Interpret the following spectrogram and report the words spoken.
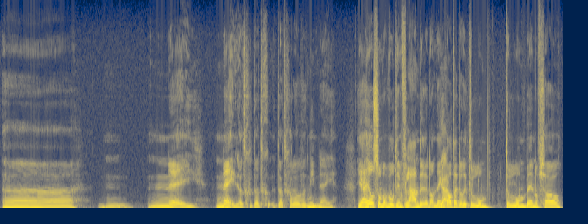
Eh, nee. Nee, dat, dat, dat geloof ik niet, nee. Ja, heel soms bijvoorbeeld in Vlaanderen. Dan denk Ja. ik altijd dat ik te lomp, te lomp ben of zo.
